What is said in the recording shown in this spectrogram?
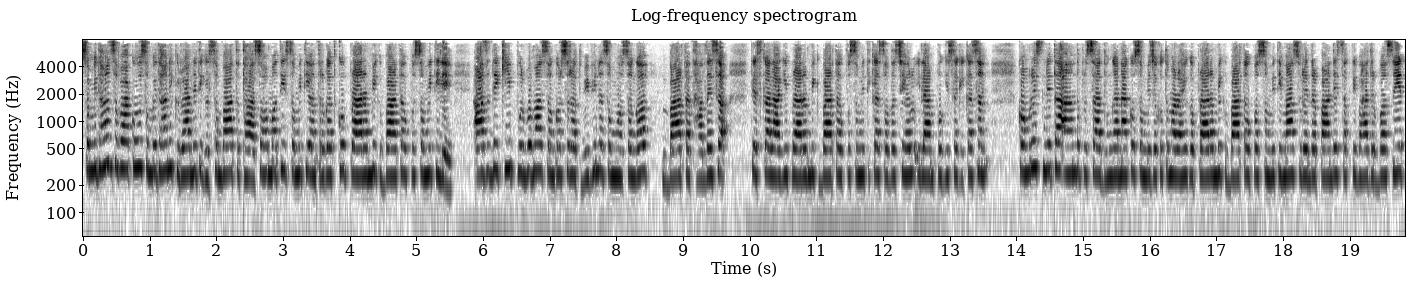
संविधान सभाको संवैधानिक राजनीतिक सम्वाद तथा सहमति समिति अन्तर्गतको प्रारम्भिक वार्ता उपसमितिले आजदेखि पूर्वमा संघर्षरत विभिन्न समूहसँग वार्ता थाल्दैछ। त्यसका लागि प्रारम्भिक वार्ता उपसमितिका सदस्यहरू इलाम पुगिसकेका छन्। कंग्रेस नेता आनन्द प्रसाद ढुङ्गानाको संयोजकत्वमा रहेको प्रारम्भिक वार्ता उपसमितिमा सुरेन्द्र पाण्डे शक्तिबहादुर बस्नेत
